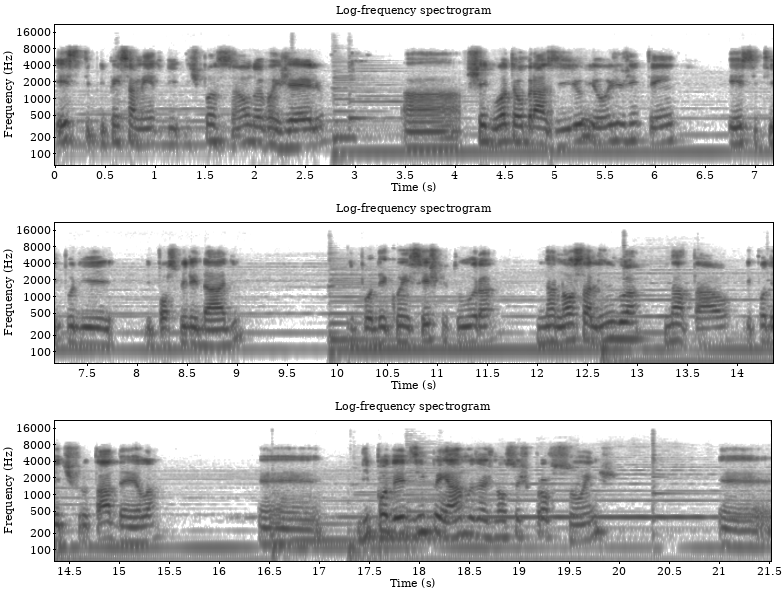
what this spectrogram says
Esse tipo de pensamento de, de expansão do evangelho chegou até o Brasil e hoje a gente tem esse tipo de, de possibilidade de poder conhecer a escritura na nossa língua natal, de poder desfrutar dela, é, de poder desempenharmos as nossas profissões. É,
